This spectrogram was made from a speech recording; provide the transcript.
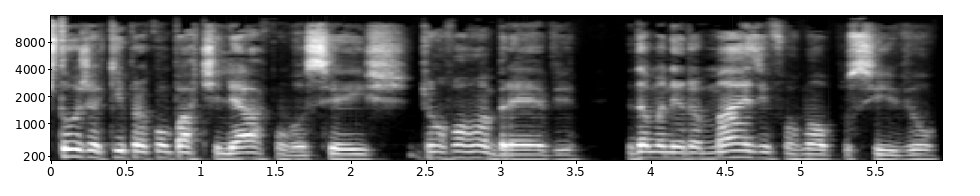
Estou hoje aqui para compartilhar com vocês, de uma forma breve e da maneira mais informal possível,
